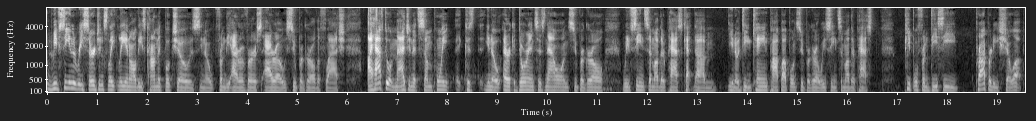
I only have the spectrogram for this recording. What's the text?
we've seen the resurgence lately in all these comic book shows. You know, from the Arrowverse, Arrow, Supergirl, The Flash. I have to imagine at some point because you know Erica Durance is now on Supergirl. We've seen some other past, um, you know, Dean Cain pop up on Supergirl. We've seen some other past people from DC properties show up.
